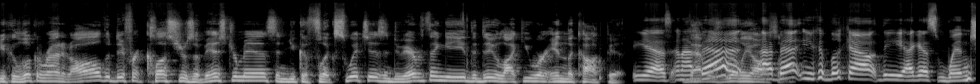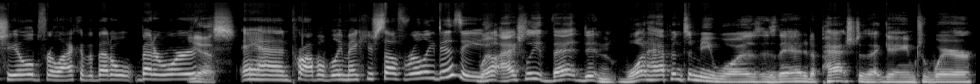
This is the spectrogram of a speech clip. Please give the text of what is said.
You could look around at all the different clusters of instruments and you could flick switches and do everything you need to do like you were in the cockpit. Yes, and I That was bet really awesome. I bet you could look out the I guess windshield for lack of a better better word. Yes. And probably make yourself really dizzy. Well, actually, that didn't. What happened to me was is they added a patch to that game to where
